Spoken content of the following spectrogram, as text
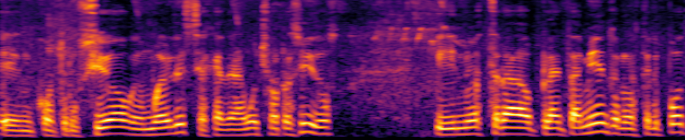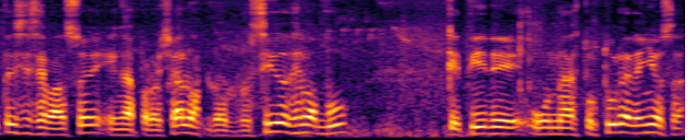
en construcción, en muebles, se generan muchos residuos. Y nuestro planteamiento, nuestra hipótesis se basó en aprovechar los, los residuos del bambú que tiene una estructura leñosa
